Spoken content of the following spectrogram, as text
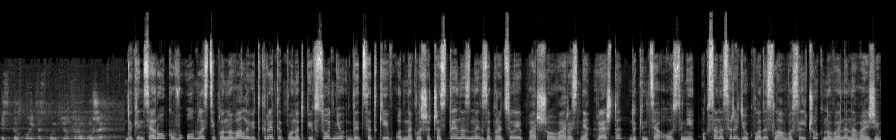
і спілкується з комп'ютером уже. До кінця року в області планували відкрити понад півсотню дитсадків, однак лише частина з них запрацює 1 вересня, решта до кінця осені. Оксана Середюк, Владислав Васильчук. Новини на вежі.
